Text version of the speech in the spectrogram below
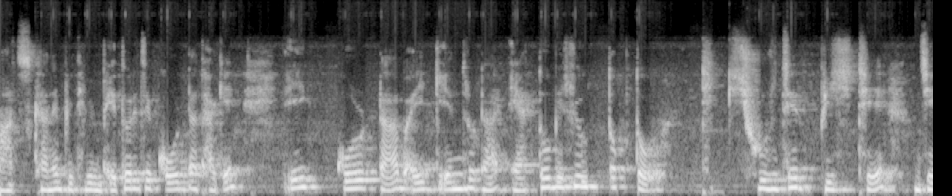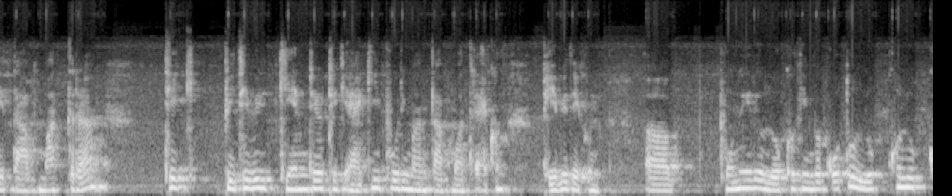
মাঝখানে পৃথিবীর ভেতরে যে কোরটা থাকে, এই কোরটা বা এই কেন্দ্রটা এত বেশি উত্তপ্ত, ঠিক সূর্যের পৃষ্ঠে যে তাপমাত্রা, ঠিক পৃথিবীর কেন্দ্রেও ঠিক একই পরিমাণ তাপমাত্রা। এখন ভেবে দেখুন পনেরো লক্ষ কিংবা কত লক্ষ লক্ষ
